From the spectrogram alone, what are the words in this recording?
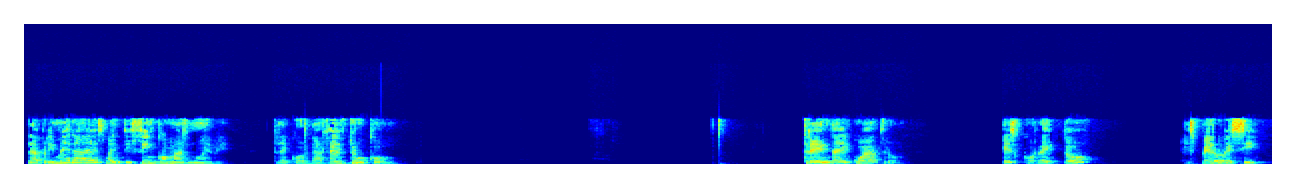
La primera es 25 más 9. Recordad el truco. 34. ¿Es correcto? Espero que sí.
